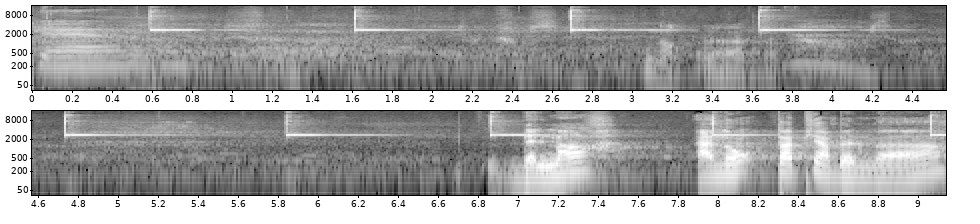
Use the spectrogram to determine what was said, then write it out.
Pierre. Non. euh, Belmar? Ah non, pas Pierre Belmar.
